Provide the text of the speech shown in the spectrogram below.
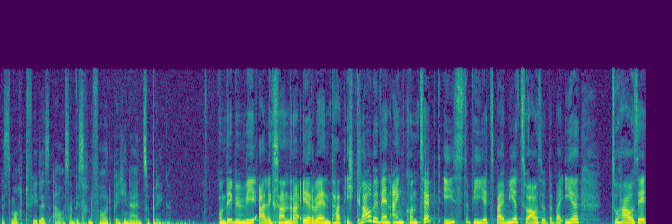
es macht vieles aus, ein bisschen Farbe hineinzubringen. Und eben wie Alexandra erwähnt hat, ich glaube, wenn ein Konzept ist, wie jetzt bei mir zu Hause oder bei ihr zu Hause,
